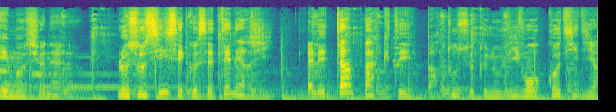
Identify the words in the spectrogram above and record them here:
émotionnel. Le souci c'est que cette énergie, elle est impactée par tout ce que nous vivons au quotidien,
